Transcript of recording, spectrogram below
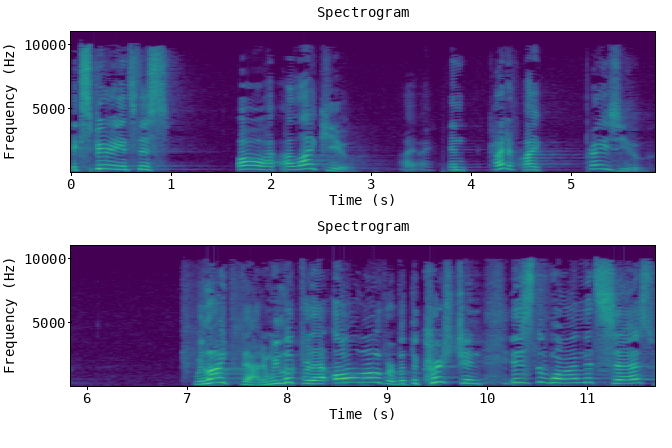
experience this, oh, I, I like you. I, I, and kind of, I praise you. We like that and we look for that all over. But the Christian is the one that says,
